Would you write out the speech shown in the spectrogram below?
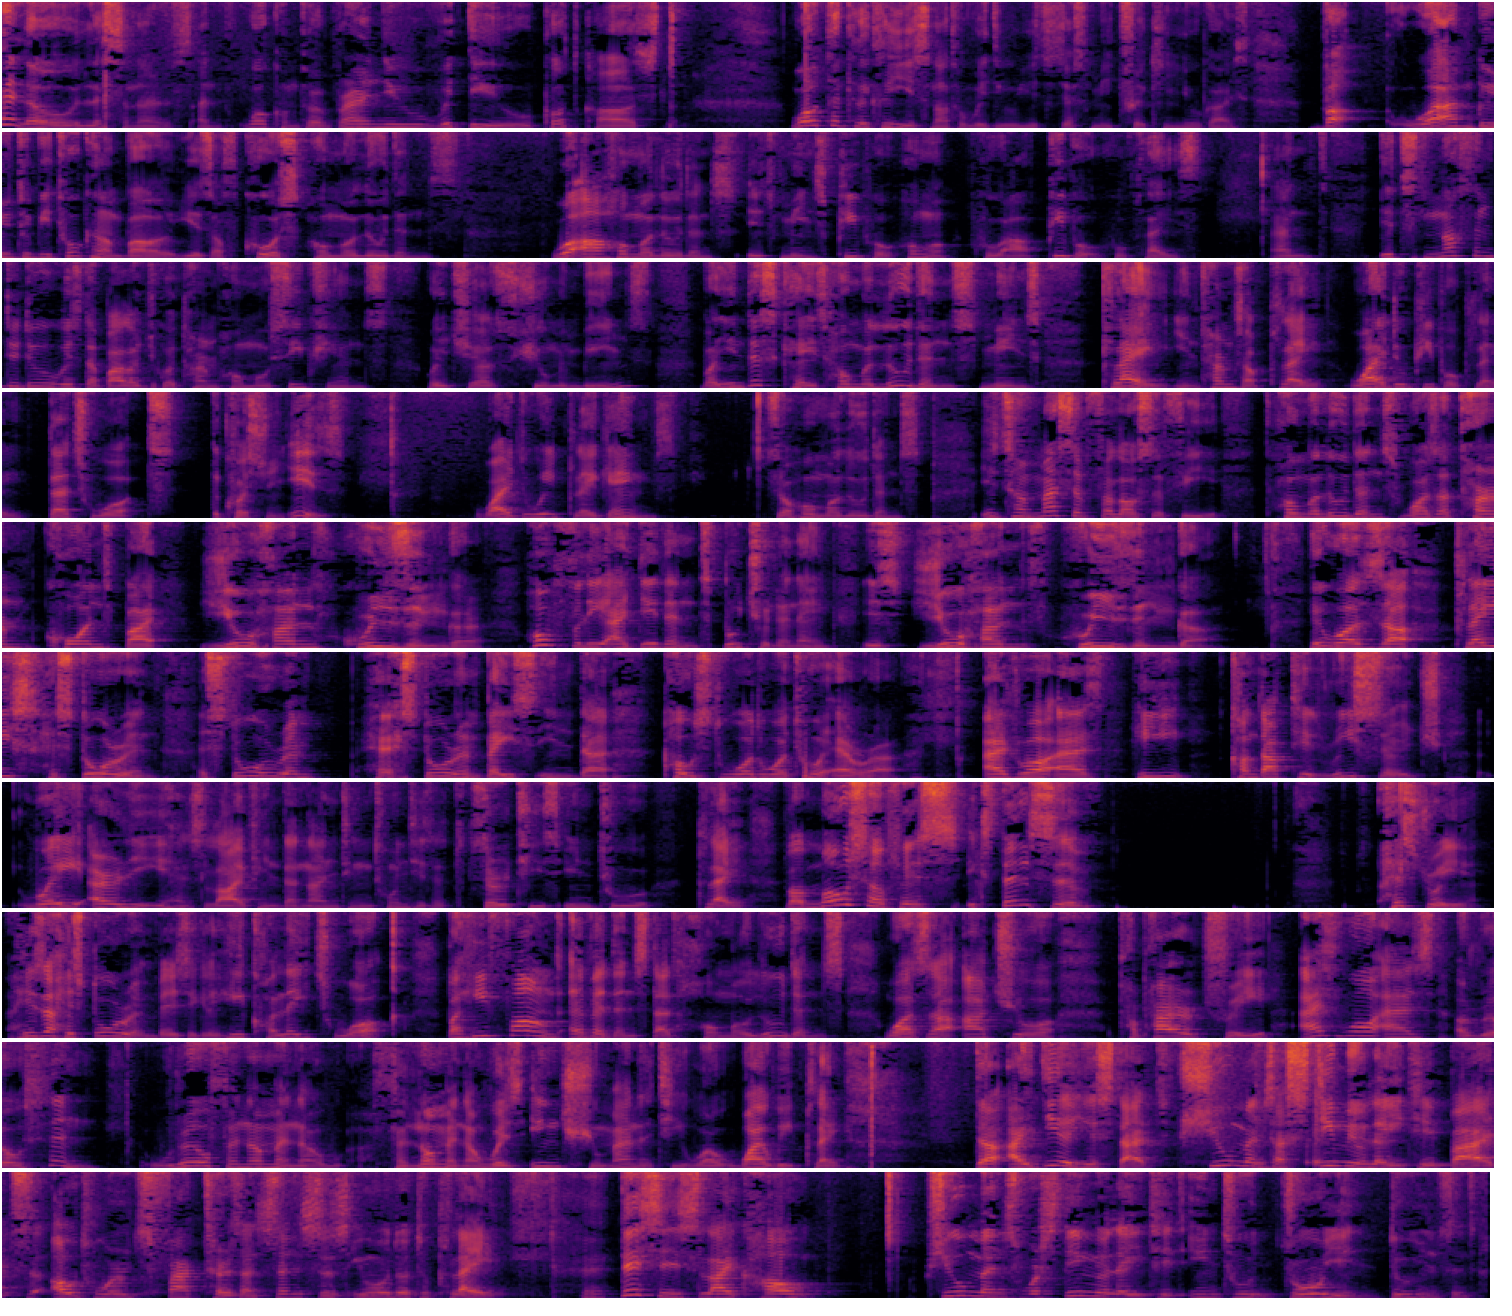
Hello, listeners, and welcome to a brand new video podcast. Well, technically, it's not a video, it's just me tricking you guys. But what I'm going to be talking about is, of course, Homo ludens. What are Homo ludens? It means people, Homo, who are people who plays. And it's nothing to do with the biological term Homo sapiens, which is human beings. But in this case, Homo ludens means play in terms of play. Why do people play? That's what the question is. Why do we play games? So Homo ludens. It's a massive philosophy. Homo ludens was a term coined by Johan Huizinga. Hopefully I didn't butcher the name. It's Johan Huizinga. He was a place historian, historian, historian based in the post World War II era as well as he conducted research way early in his life in the 1920s and 30s into play. But most of his extensive history, he's a historian basically, he collates work, but he found evidence that Homo ludens was an actual proprietary as well as a real thing, real phenomena, phenomena within humanity, well, why we play the idea is that humans are stimulated by outward factors and senses in order to play. This is like how humans were stimulated into drawing, doing things.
